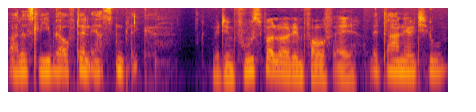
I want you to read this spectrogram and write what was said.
Alles Liebe auf den ersten Blick. Mit dem Fußball oder dem VfL? Mit Daniel Thune.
